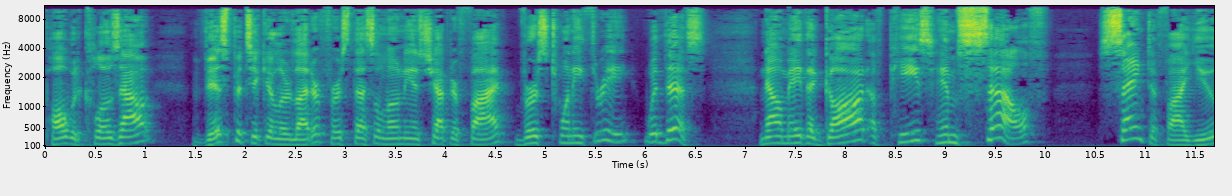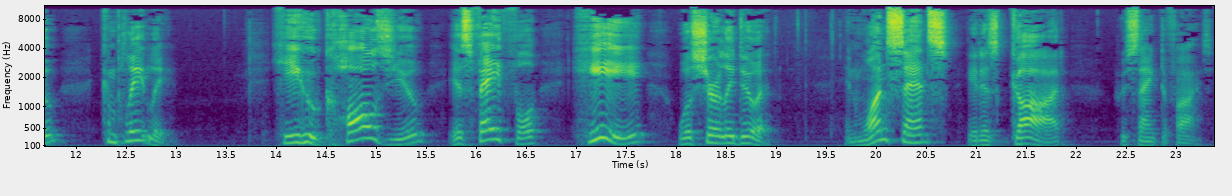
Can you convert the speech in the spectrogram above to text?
Paul would close out this particular letter, 1 Thessalonians chapter 5, verse 23, with this. Now may the God of peace himself sanctify you completely. He who calls you is faithful. He will surely do it. In one sense, it is God who sanctifies.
